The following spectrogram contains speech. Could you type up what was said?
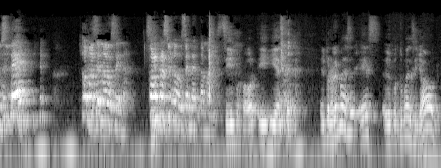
Usted, cómase una docena. Cómase una docena de tamales. Sí, por favor. Y, y este, el problema es, es eh, tú puedes decir, yo,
